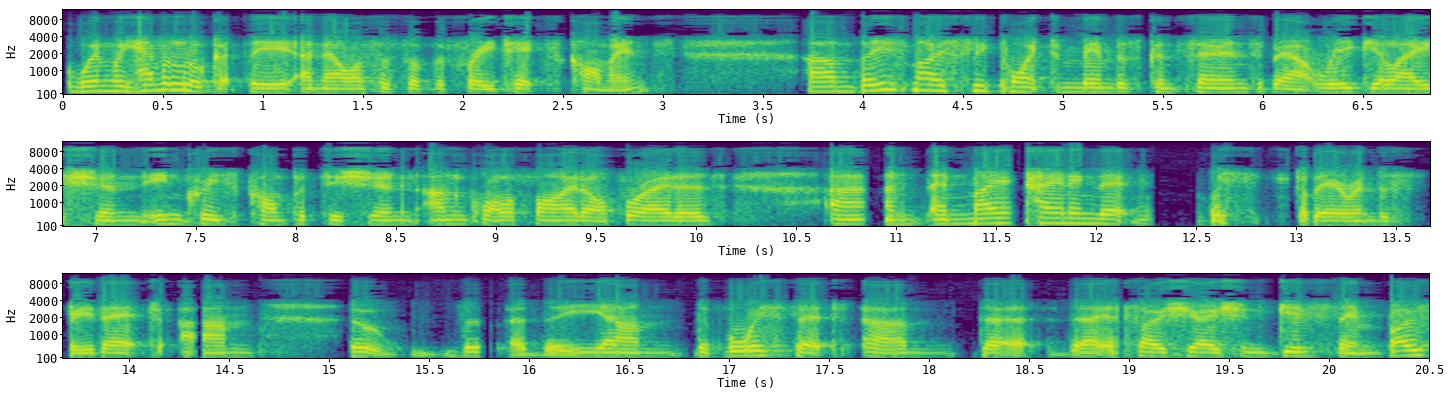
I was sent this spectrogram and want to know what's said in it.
when we have a look at the analysis of the free text comments, um, these mostly point to members' concerns about regulation, increased competition, unqualified operators, um, and maintaining that voice for their industry, that um, the the the, um, the voice that um, the the association gives them, both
